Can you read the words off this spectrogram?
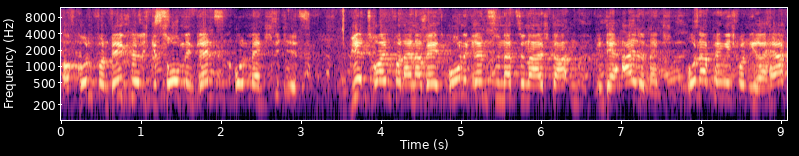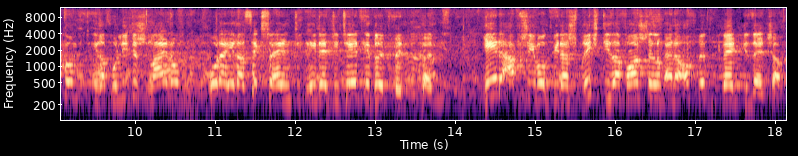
aufgrund von willkürlich gezogenen Grenzen unmenschlich ist. Wir träumen von einer Welt ohne Grenzen Nationalstaaten, in der alle Menschen, unabhängig von ihrer Herkunft, ihrer politischen Meinung oder ihrer sexuellen Identität, ihr Glück finden können. Jede Abschiebung widerspricht dieser Vorstellung einer offenen Weltgesellschaft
